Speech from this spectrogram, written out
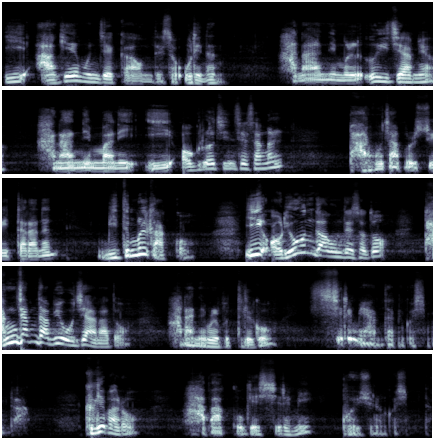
이 악의 문제 가운데서 우리는 하나님을 의지하며 하나님만이 이 어그러진 세상을 바로잡을 수 있다라는 믿음을 갖고 이 어려운 가운데서도 당장 답이 오지 않아도 하나님을 붙들고 씨름해야 한다는 것입니다. 그게 바로 하박국의 씨름이 보여주는 것입니다.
